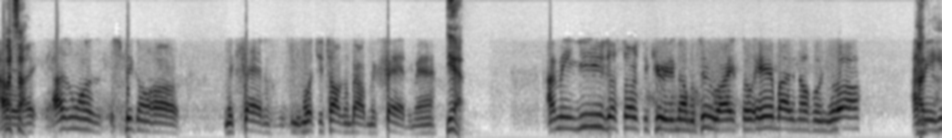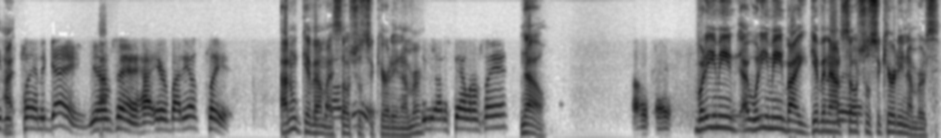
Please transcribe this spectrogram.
What's up? I just want to speak on uh, McFadden, what you're talking about, McFadden, man. Yeah. I mean, you use your social security number too, right? So everybody know who you are. I, I mean, he's just I, playing the game. You know I, what I'm saying? How everybody else play it. I don't give out my social good. security number. Do you understand what I'm saying? No. Okay. What do you mean? Uh, what do you mean by giving out social security numbers?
